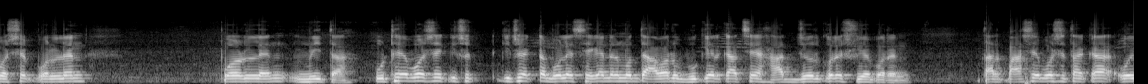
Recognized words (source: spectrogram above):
বসে পড়লেন পড়লেন মৃতা। উঠে বসে কিছু কিছু একটা বলে সেকেন্ডের মধ্যে আবারও বুকের কাছে হাত জোর করে শুয়ে পড়েন। তার পাশে বসে থাকা ওই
